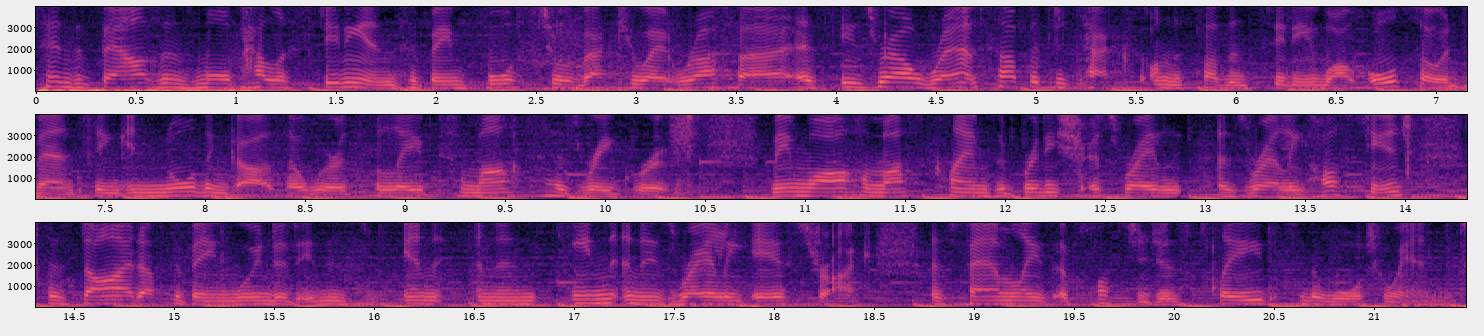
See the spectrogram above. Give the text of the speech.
Tens of thousands more Palestinians have been forced to evacuate Rafah as Israel ramps up its attacks on the southern city while also advancing in northern Gaza, where it's believed Hamas has regrouped. Meanwhile, Hamas claims a British Israeli, Israeli hostage has died after being wounded in, in, in, in an Israeli airstrike as families of hostages plead for the war to end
